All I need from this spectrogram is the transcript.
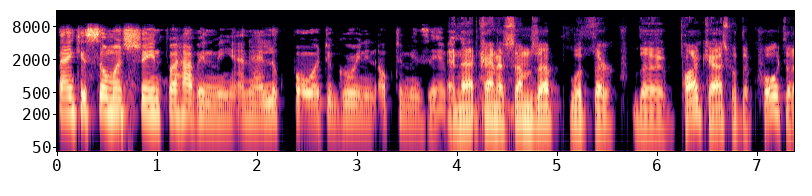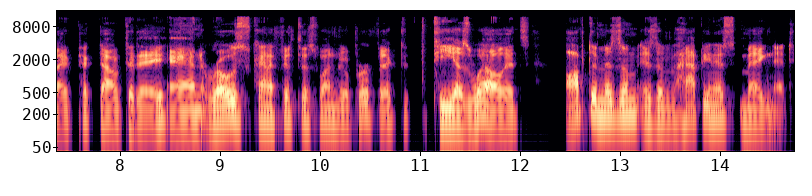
thank you so much, Shane, for having me. And I look forward to growing in optimism. And that kind of sums up with the, the podcast with the quote that I picked out today. And Rose kind of fits this one to a perfect T as well. It's optimism is a happiness magnet.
